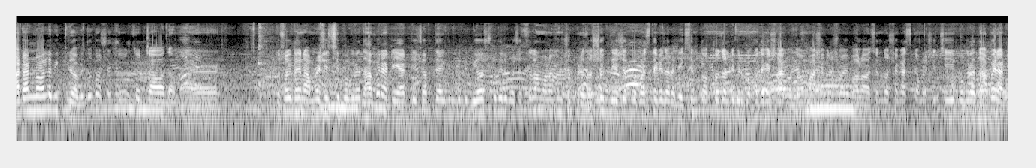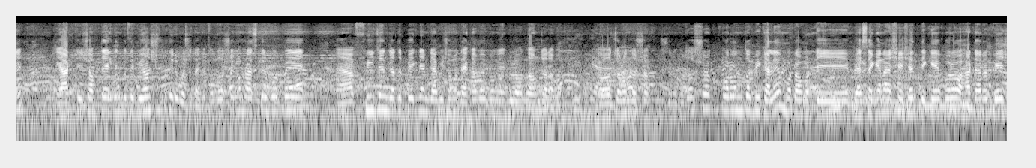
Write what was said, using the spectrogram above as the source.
আটান্ন। হলে বিক্রি হবে। তো দর্শক তো চাওয়া দাম। আর দর্শক, দেখেন আমরা এসেছি পুকুরে ধাপের হাটে। হাটটি সপ্তাহে একদিন প্রতি বৃহস্পতির বসে। সালাম আলাইকুম, সুপ্রিয় দর্শক, দেশ ও প্রবাস থেকে যারা দেখছেন, তথ্যজল টিভির পক্ষ থেকে স্বাগত আশা করি সবাই ভালো আছেন। দর্শক, আজকে আমরা এসেছি পুকুরে ধাপের হাটে। এই হাটটি সপ্তাহে একদিন প্রতি বৃহস্পতির বসে থাকে। তো দর্শক, আমরা আজকের পর্বে ফ্রিজেন যাদের প্রেগনেন্ট গাভি সময় দেখাবো এবং এগুলো দাম জানাব। তো চলুন দর্শক, শুরু দর্শক, পরন্ত বিকালে মোটামুটি বেচে কেনা শেষের দিকে পুরো হাটার বেশ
